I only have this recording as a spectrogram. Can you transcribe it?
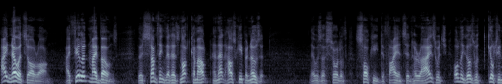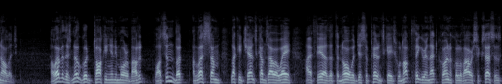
I know it's all wrong. I feel it in my bones. There's something that has not come out, and that housekeeper knows it. There was a sort of sulky defiance in her eyes, which only goes with guilty knowledge. However, there's no good talking any more about it, Watson, but unless some lucky chance comes our way, I fear that the Norwood disappearance case will not figure in that chronicle of our successes,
